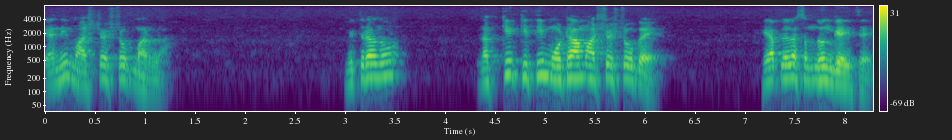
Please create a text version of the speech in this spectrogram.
यांनी मास्टर स्ट्रोक मारला. मित्रांनो नक्की किती मोठा मास्टर स्ट्रोक आहे हे आपल्याला समजून घ्यायचं आहे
